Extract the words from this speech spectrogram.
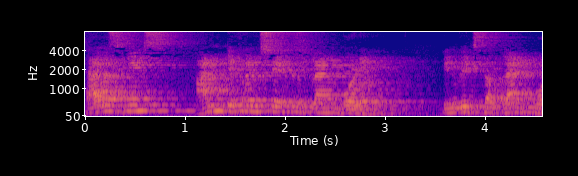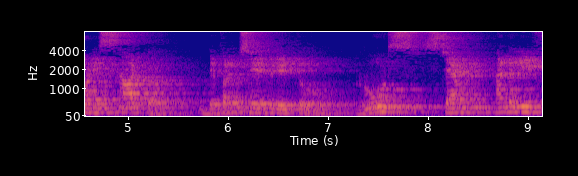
Thallus means undifferentiated plant body, in which the plant body is not differentiated into roots, stem and leaf.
